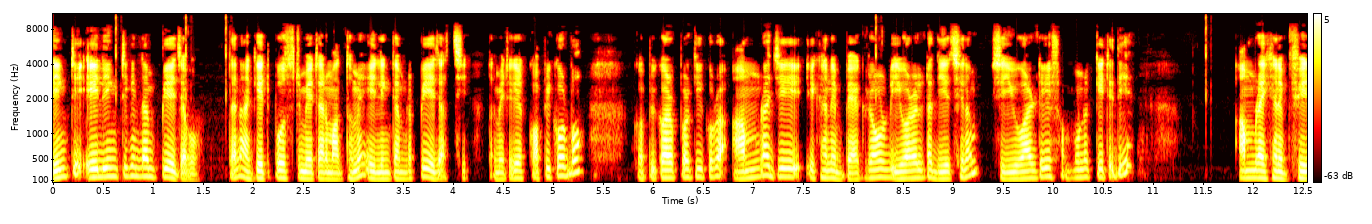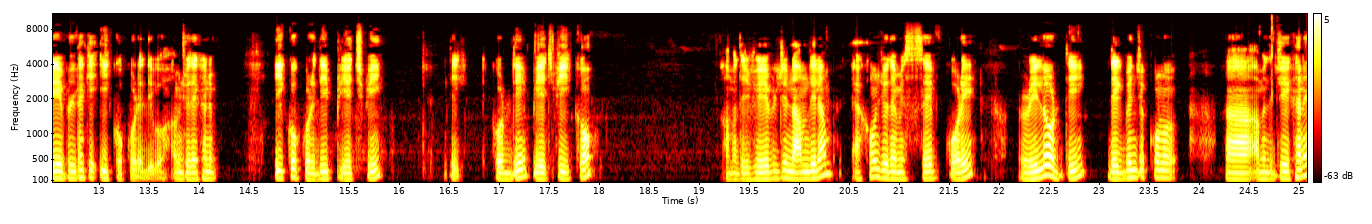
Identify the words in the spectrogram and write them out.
লিঙ্কটি এই লিঙ্কটি কিন্তু আমি পেয়ে যাব, তাই না? গেট পোস্ট মেটার মাধ্যমে এই লিঙ্কটা আমরা পেয়ে যাচ্ছি। তো আমি এটাকে কপি করব। কপি করার পর কী করব? আমরা যে এখানে ব্যাকগ্রাউন্ড ইউআরএলটা দিয়েছিলাম, সেই ইউআরএলটিকে সম্পূর্ণ কেটে দিয়ে আমরা এখানে ভেরিয়েবলটাকে ইকো করে দিব। আমি যদি এখানে ইকো করে দিই পিএইচপি কোড দিয়ে পিএইচপি ইকো আমাদের ভেরিয়েবলটির নাম দিলাম। এখন যদি আমি সেভ করে রিলোড দিই, দেখবেন যে কোনো আমাদের যে এখানে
